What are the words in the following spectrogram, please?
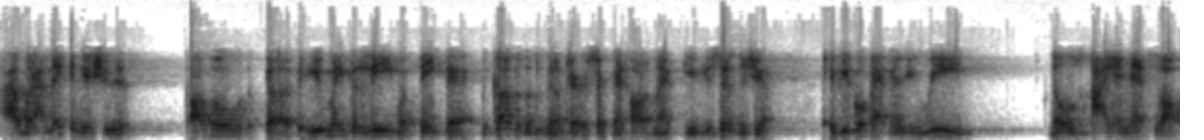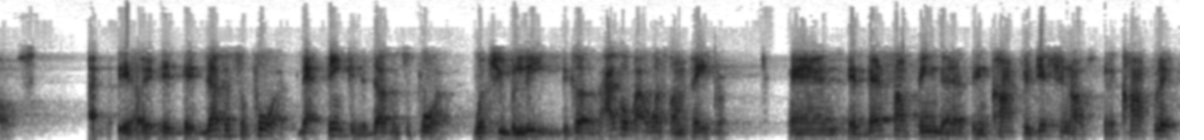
I, what I make an issue is although uh, you may believe or think that because of the military service that automatically give you citizenship, if you go back and you read those INS laws, uh, you know, it, it doesn't support that thinking. It doesn't support what you believe because I go by what's on paper. And if there's something that is in contradiction or conflict,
